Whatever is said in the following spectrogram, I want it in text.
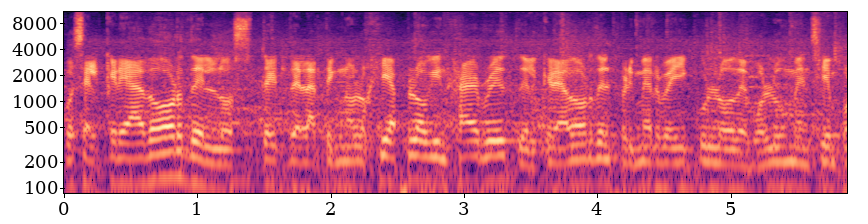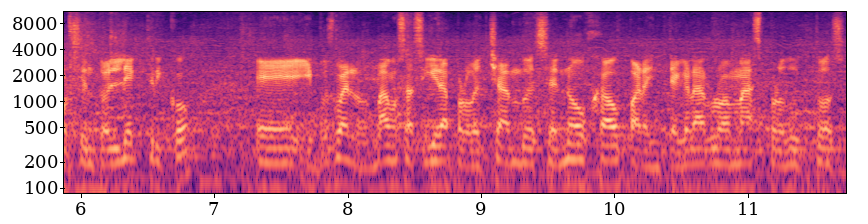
pues el creador de, los de la tecnología plug-in hybrid, el creador del primer vehículo de volumen 100% eléctrico. Eh, y pues bueno, vamos a seguir aprovechando ese know-how para integrarlo a más productos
